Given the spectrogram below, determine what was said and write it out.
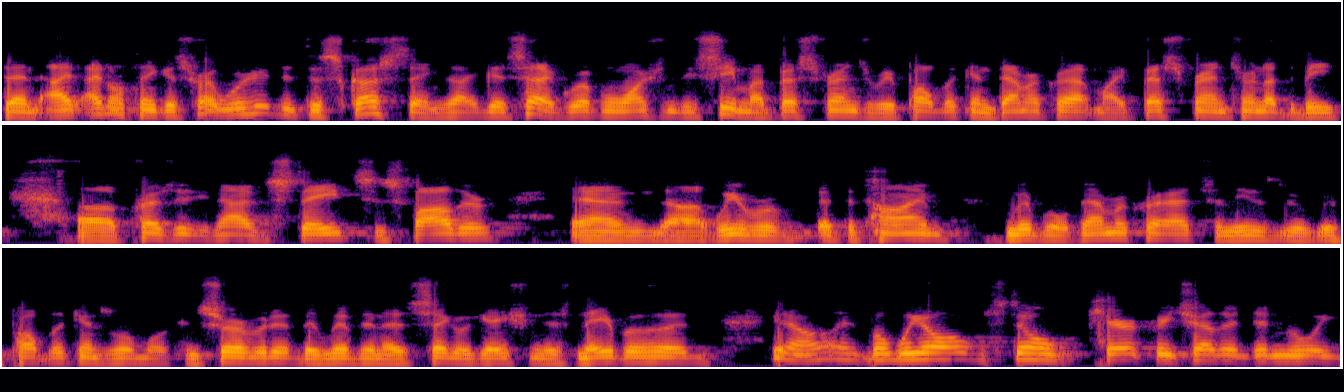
then I, I, don't think it's right. We're here to discuss things. Like I said, I grew up in Washington, D.C. My best friend's a Republican, Democrat. My best friend turned out to be uh, President of the United States, his father. And uh, we were, at the time, liberal Democrats, and these Republicans, a little more conservative. They lived in a segregationist neighborhood, you know, but we all still cared for each other didn't really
